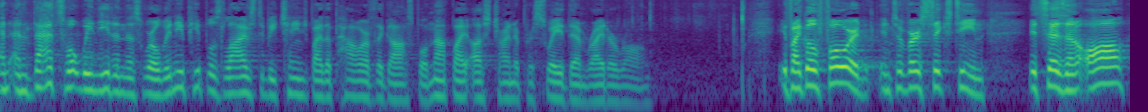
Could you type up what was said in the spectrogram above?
And, and that's what we need in this world. We need people's lives to be changed by the power of the gospel, not by us trying to persuade them right or wrong. If I go forward into verse 16, it says, In all,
